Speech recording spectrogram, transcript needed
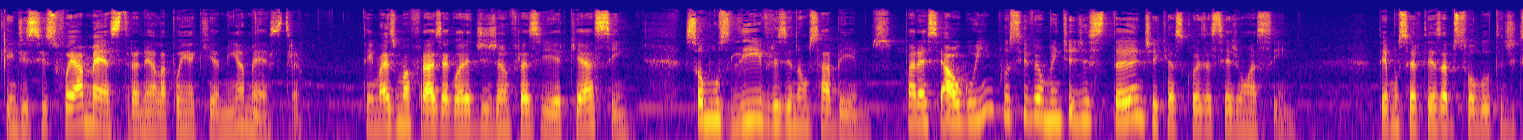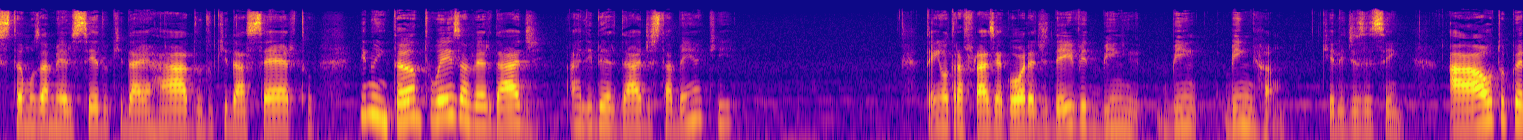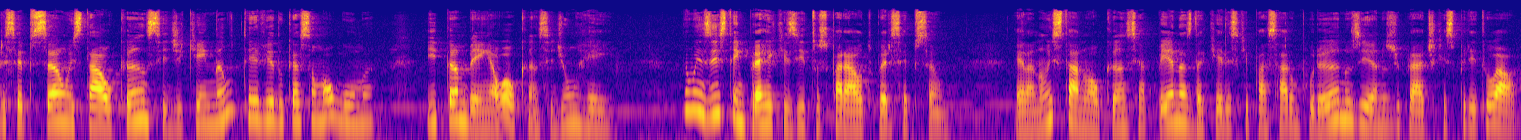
Quem disse isso foi a mestra, né? Ela põe aqui a minha mestra. Tem mais uma frase agora de Jean Frazier que é assim: Somos livres e não sabemos. Parece algo impossivelmente distante que as coisas sejam assim. Temos certeza absoluta de que estamos à mercê do que dá errado, do que dá certo, e no entanto, eis a verdade: a liberdade está bem aqui. Tem outra frase agora de David Bingham, que ele diz assim: A autopercepção está ao alcance de quem não teve educação alguma e também ao alcance de um rei. Não existem pré-requisitos para a autopercepção. Ela não está no alcance apenas daqueles que passaram por anos e anos de prática espiritual.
